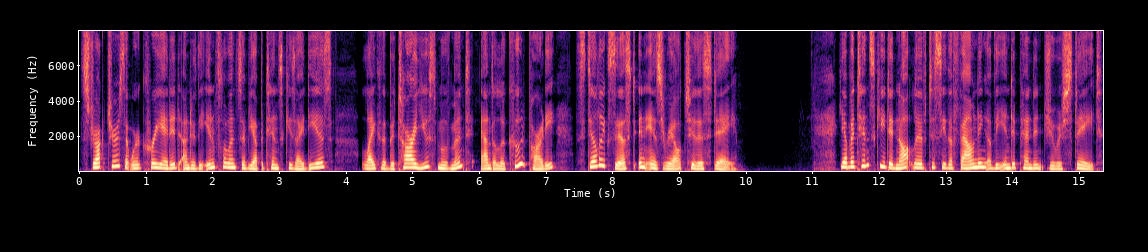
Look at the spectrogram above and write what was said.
Structures that were created under the influence of Jabotinsky's ideas, like the Betar Youth Movement and the Likud Party, still exist in Israel to this day. Jabotinsky did not live to see the founding of the independent Jewish state.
